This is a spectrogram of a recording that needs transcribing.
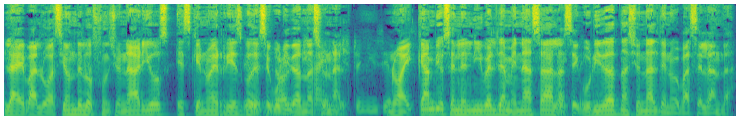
la evaluación de los funcionarios es que no hay riesgo de seguridad nacional. No hay cambios en el nivel de amenaza a la seguridad nacional de Nueva Zelanda.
